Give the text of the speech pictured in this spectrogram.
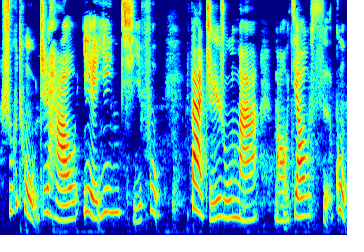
属土之豪，夜阴其腹，发直如麻，毛焦死固。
